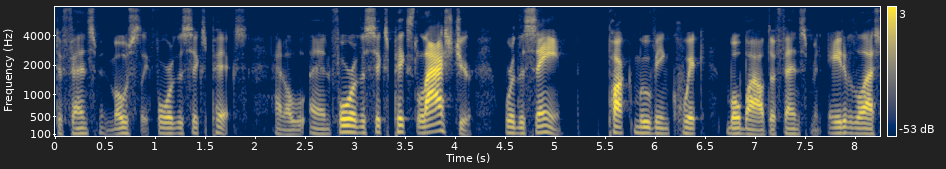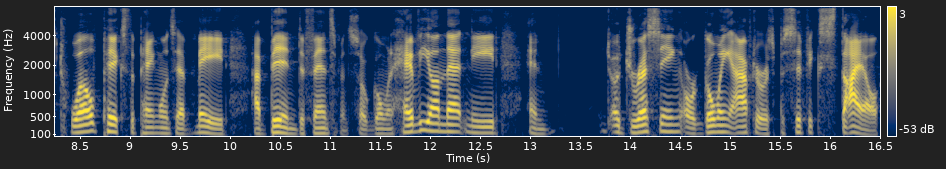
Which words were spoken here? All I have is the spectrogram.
defensemen, mostly four of the six picks, and a, and four of the six picks last year were the same puck moving, quick, mobile defensemen. Eight of the last 12 picks the Penguins have made have been defensemen. So going heavy on that need and addressing or going after a specific style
